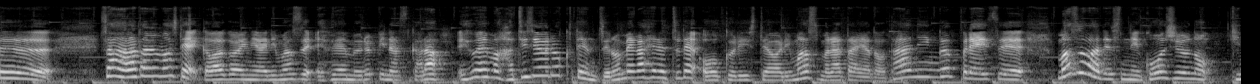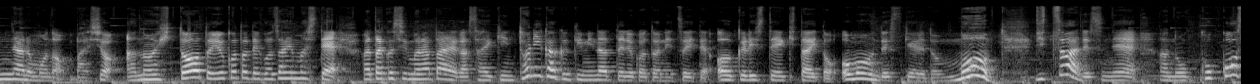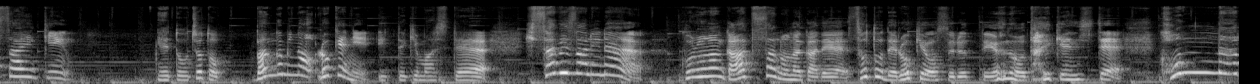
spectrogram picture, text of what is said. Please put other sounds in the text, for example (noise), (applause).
さあ、改めまして、川越にあります FM ルピナスから FM86.0MHz でお送りしております村田屋のターニングプレイス。まずはですね、今週の気になるもの、場所、あの人ということでございまして、私村田屋が最近とにかく気になっていることについてお送りしていきたいと思うんですけれども、実はですね、あの、ここ最近、えっ、と、ちょっと番組のロケに行ってきまして久々にねこのなんか暑さの中で外でロケをするっていうのを体験してこんな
